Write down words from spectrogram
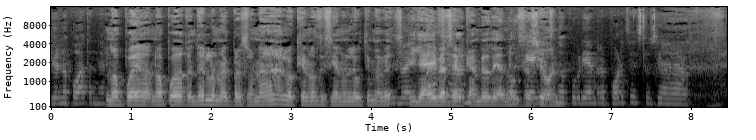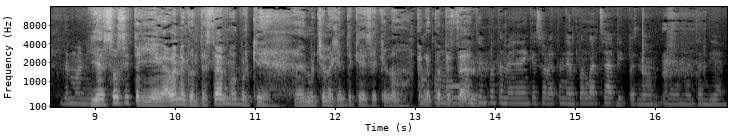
Yo no puedo atender. no puedo, no puedo atenderlo, no hay personal, lo que nos decían la última vez, No que ya iba a ser espacio, cambio de o que administración. ellos no cubrían reportes, o sea, demonios. Y eso sí te llegaban a contestar, ¿no? Porque hay mucha la gente que decía que no, que O no como hubo un contestaban. tiempo también en que solo atendían por WhatsApp y pues no, no, no entendían.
